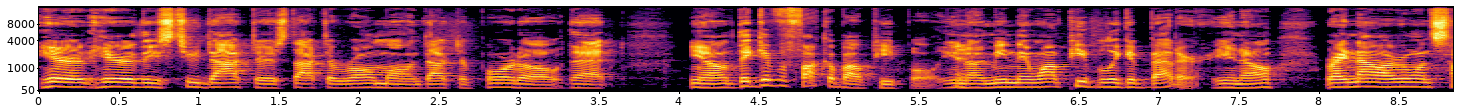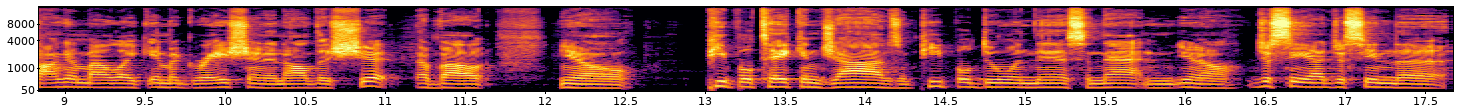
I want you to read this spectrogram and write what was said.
here, here are these two doctors, Dr. Romo and Dr. Porto, that, you know, they give a fuck about people. You know what I mean? They want people to get better, you know? Right now, everyone's talking about, like, immigration and all this shit about, you know, people taking jobs and people doing this and that. And, you know, just see, I just seen the,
